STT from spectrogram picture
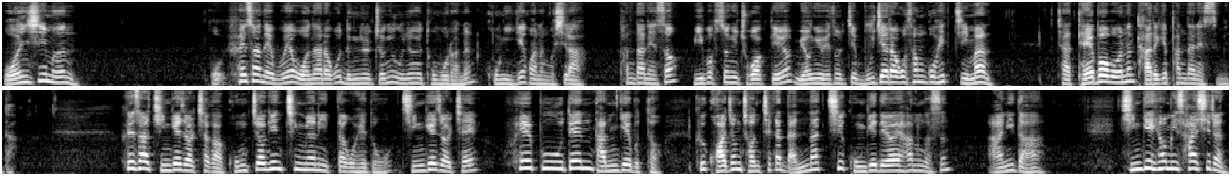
원심은 뭐 회사 내부의 원활하고 능률적인 운영의 도모라는 공익에 관한 것이라 판단해서 위법성이 조각되어 명예훼손죄 무죄라고 선고했지만 자 대법원은 다르게 판단했습니다. 회사 징계 절차가 공적인 측면이 있다고 해도 징계 절차에 회부된 단계부터 그 과정 전체가 낱낱이 공개되어야 하는 것은 아니다. 징계 혐의 사실은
